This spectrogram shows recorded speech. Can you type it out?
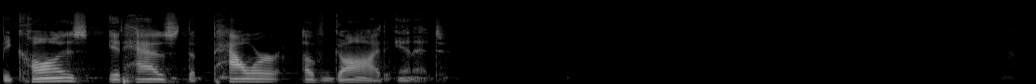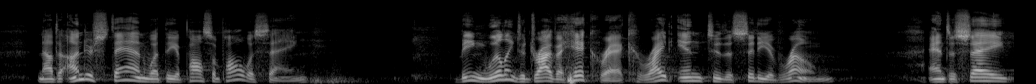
because it has the power of God in it. Now, to understand what the Apostle Paul was saying, being willing to drive a hick wreck right into the city of Rome and to say,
